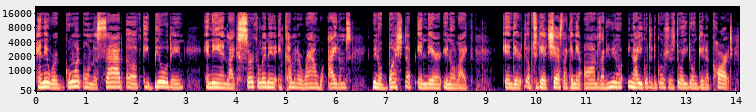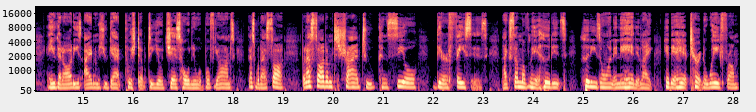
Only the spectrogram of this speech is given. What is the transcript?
and they were going on the side of a building and then like circling it and coming around with items, you know, bunched up in there, you know, like in their up to their chest, like in their arms, like you know, you know how you go to the grocery store, you don't get in a cart, and you got all these items you got pushed up to your chest, holding with both your arms. That's what I saw. But I saw them trying to conceal their faces. Like some of them had hoodies, hoodies on, and they had it like had their head turned away from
